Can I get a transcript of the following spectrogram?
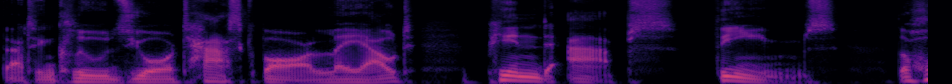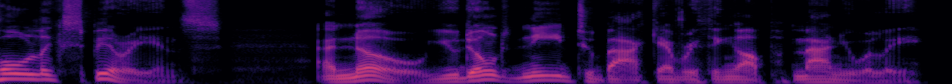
That includes your taskbar layout, pinned apps, themes, the whole experience. And no, you don't need to back everything up manually.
